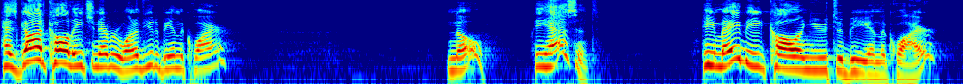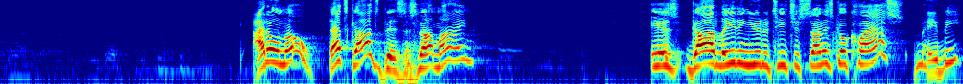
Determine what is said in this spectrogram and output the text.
Has God called each and every one of you to be in the choir? No, He hasn't. He may be calling you to be in the choir. I don't know. That's God's business, not mine. Is God leading you to teach a Sunday school class? Maybe.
